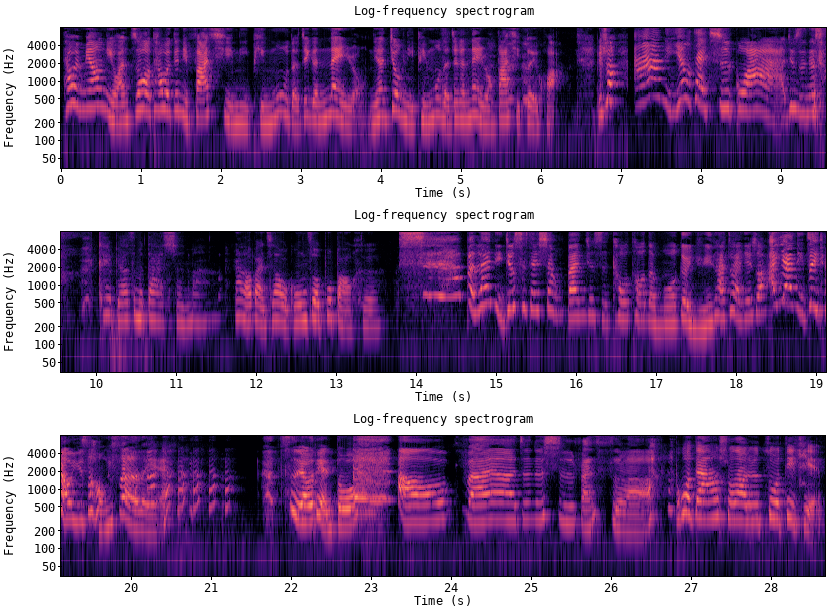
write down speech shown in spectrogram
他会瞄你完之后，他会跟你发起你屏幕的这个内容，你要就你屏幕的这个内容发起对话，比如说啊，你又在吃瓜啊，就是那种，可以不要这么大声吗？让老板知道我工作不饱和。是啊，本来你就是在上班，就是偷偷的摸个鱼，他突然间说：“哎呀，你这条鱼是红色的耶，刺有点多，好烦啊，真的是烦死了。”不过刚刚说到就是坐地铁，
